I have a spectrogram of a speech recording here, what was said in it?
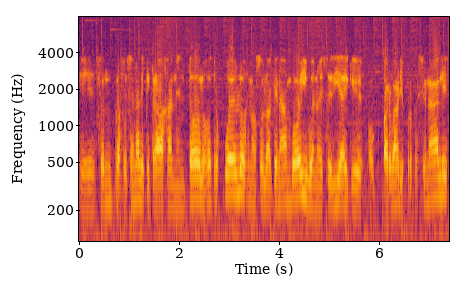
eh, son profesionales que trabajan en todos los otros pueblos, no solo aquí en Amboy, bueno, ese día hay que ocupar varios profesionales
